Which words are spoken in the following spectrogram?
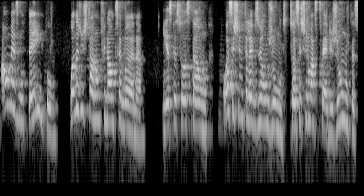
Ao mesmo tempo, quando a gente está num final de semana e as pessoas estão ou assistindo televisão juntos, ou assistindo uma série juntas,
